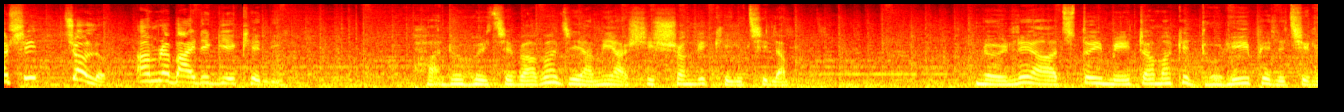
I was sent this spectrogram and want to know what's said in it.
আশি চলো আমরা বাইরে গিয়ে খেলি। ভালো হয়েছে বাবা যে আমি আশির সঙ্গে খেয়েছিলাম নইলে আজ তো এই মেয়েটা আমাকে ধরেই ফেলেছিল।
